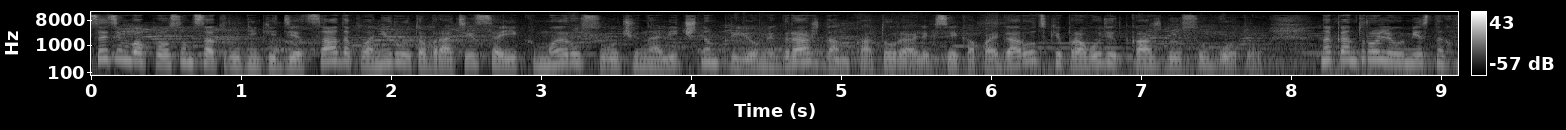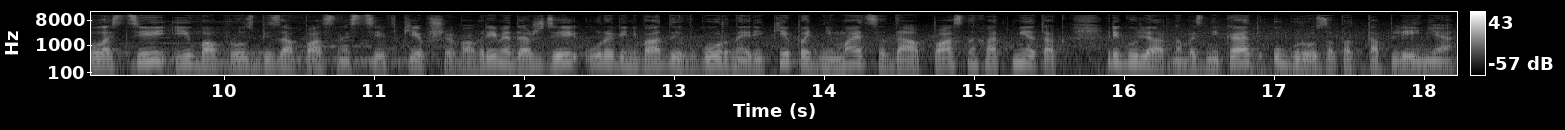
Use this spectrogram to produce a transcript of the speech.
С этим вопросом сотрудники детсада планируют обратиться и к мэру Сочи на личном приеме граждан, который Алексей Капайгородский проводит каждую субботу. На контроле у местных властей и вопрос безопасности. В Кепше во время дождей уровень воды в горной реке поднимается до опасных отметок. Регулярно возникает угроза подтопления.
